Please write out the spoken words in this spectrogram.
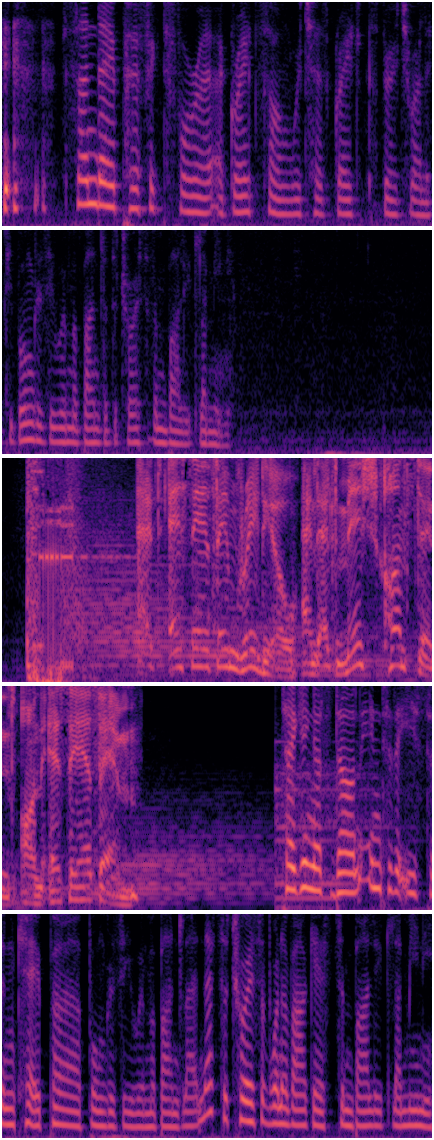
Sunday, perfect for a, a great song which has great spirituality. Bongeziwe Mabandla, the choice of Mbali Dlamini. At SAFM Radio and at Mesh Constant on SAFM. Taking us down into the Eastern Cape, uh, Bongeziwe Mabandla. And that's the choice of one of our guests, Mbali Dlamini.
